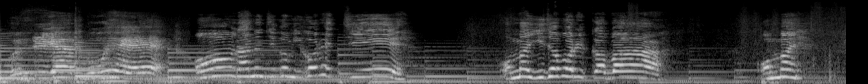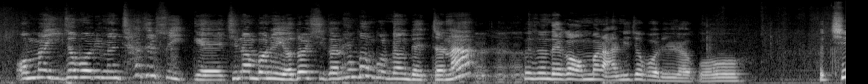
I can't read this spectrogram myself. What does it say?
은주야 뭐해? 어 나는 지금 이걸 했지. 엄마 잊어버릴까봐. 엄마 엄마 잊어버리면 찾을 수 있게. 지난번에 8시간 행방불명 됐잖아. 그래서 내가 엄마를 안 잊어버리려고. 그치?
